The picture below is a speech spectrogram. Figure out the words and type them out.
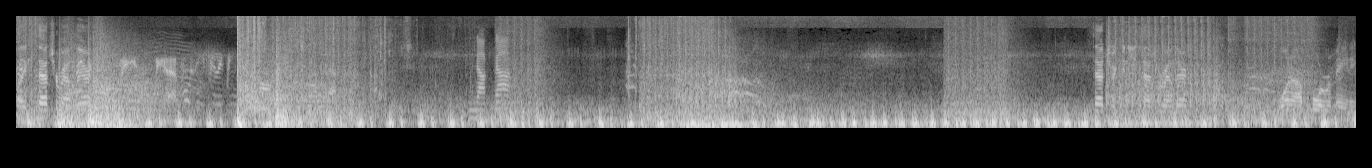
Like thatch around there. Thatcher, can you thatch around there? One op 4 remaining.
